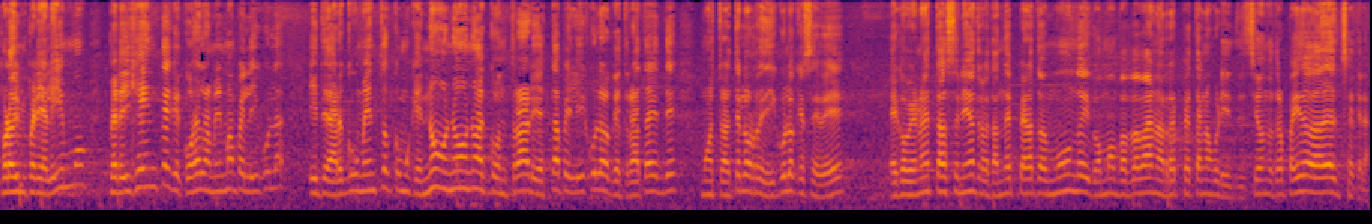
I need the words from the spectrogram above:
pro imperialismo, pero hay gente que coge la misma película y te da argumentos como que no, no, no, al contrario, esta película lo que trata es de mostrarte lo ridículo que se ve el gobierno de Estados Unidos tratando de esperar a todo el mundo y cómo papá, papá, no respetan la jurisdicción de otros países, etcétera.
